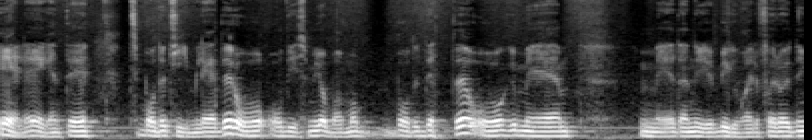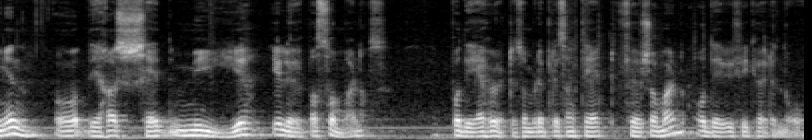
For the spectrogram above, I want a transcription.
hele, egentlig både teamleder og, og de som jobba med både dette og med, med den nye byggevareforordningen. Og det har skjedd mye i løpet av sommeren. altså på det jeg hørte som ble presentert før sommeren, og det vi fikk høre nå.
